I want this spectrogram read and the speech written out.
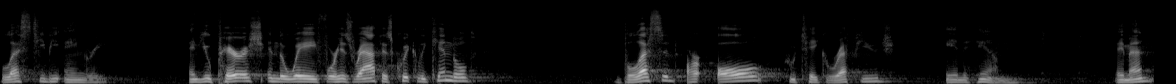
lest he be angry and you perish in the way, for his wrath is quickly kindled. Blessed are all who take refuge in him. Amen?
